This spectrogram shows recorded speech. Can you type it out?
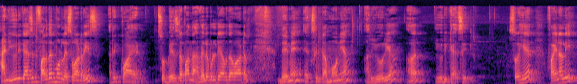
And uric acid furthermore less water is required so based upon the availability of the water they may excrete ammonia or urea or uric acid. So here finally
